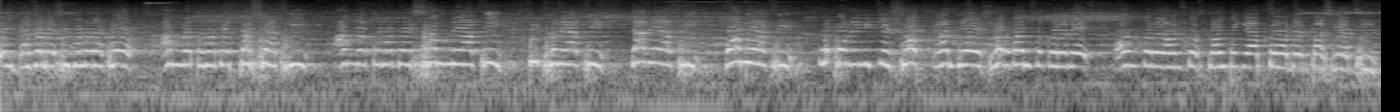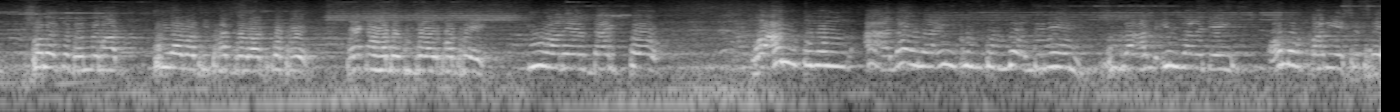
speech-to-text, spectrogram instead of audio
ওই গাজাবাসী মনে রাখো, আমরা তোমাদের পাশে আছি। আমরা তোমাদের সামনে আছি পিছনে আছি ডানে আছি বামে আছি উপরে নিচে সব কাঁধে সর্বান্তকরণে অন্তরের অন্তঃস্থল থেকে আর তোমাদের পাশে আছি সবাইকে ধন্যবাদ চিরাবাসী থাকবো রাজপথে দেখা হবে বিজয়ের পথে ইউআনের দায়িত্ব وأنتم الأعلون إن كنتم مؤمنين সূরা আল অমর বাণী এসেছে।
